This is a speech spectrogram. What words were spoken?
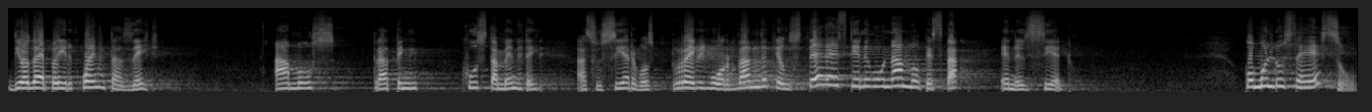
Dios debe pedir cuentas de ello. Amos, traten justamente a sus siervos, recordando que ustedes tienen un amo que está en el cielo. ¿Cómo luce eso?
